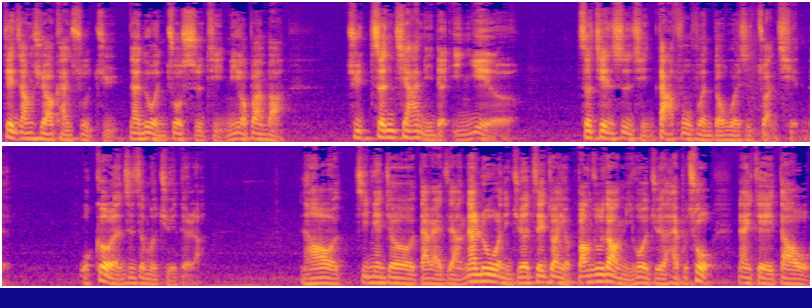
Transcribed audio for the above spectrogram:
电商需要看数据。那如果你做实体，你有办法去增加你的营业额，这件事情大部分都会是赚钱的。我个人是这么觉得啦。然后今天就大概这样。那如果你觉得这段有帮助到你，或者觉得还不错，那你可以到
